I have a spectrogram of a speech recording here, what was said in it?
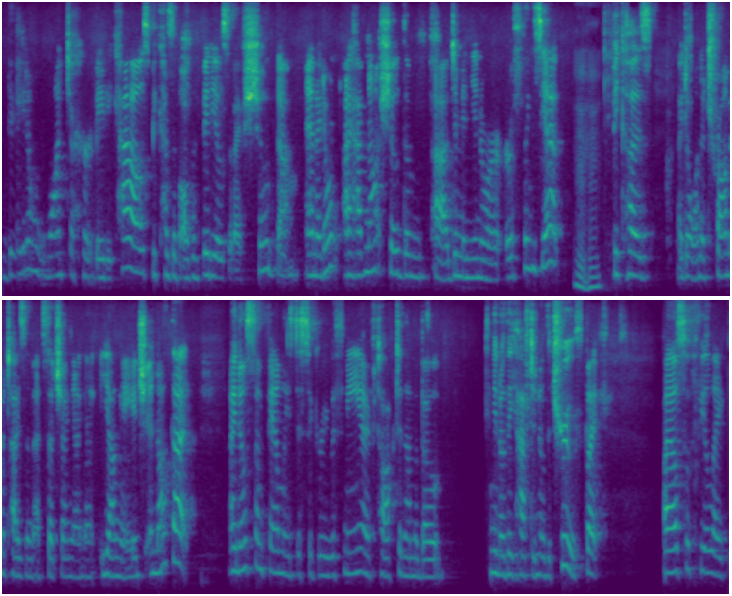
they don't want to hurt baby cows because of all the videos that i've showed them. And i don't i have not showed them uh, dominion or earthlings yet mm-hmm. because i don't want to traumatize them at such a young, young age. And not that i know some families disagree with me. I've talked to them about you know they have to know the truth. But i also feel like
